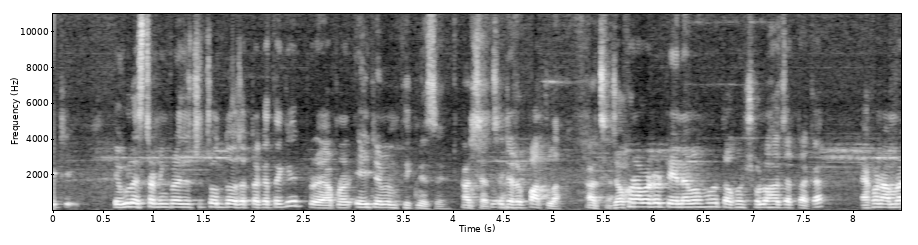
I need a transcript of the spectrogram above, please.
এটি এগুলো স্টার্টিং প্রাইস হচ্ছে চোদ্দ হাজার টাকা থেকে আপনার এইট এম এম থিকনেসে আচ্ছা আচ্ছা। এটা পাতলা। আচ্ছা। যখন আবার টেন এম এম হবে তখন ষোলো হাজার টাকা। এখন আমরা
